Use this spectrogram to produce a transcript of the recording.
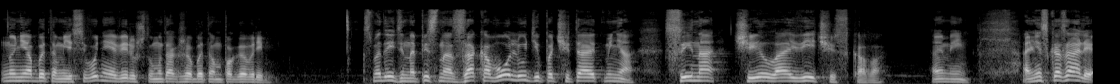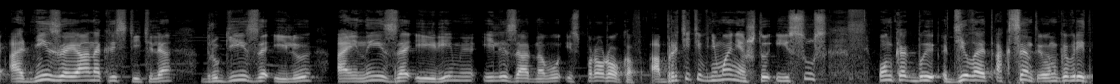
но не об этом я сегодня, я верю, что мы также об этом поговорим. Смотрите, написано, «За кого люди почитают меня? Сына человеческого». Аминь. Они сказали, одни за Иоанна Крестителя, другие за Илию, а иные за Иеремию или за одного из пророков. Обратите внимание, что Иисус, он как бы делает акцент, и он говорит,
